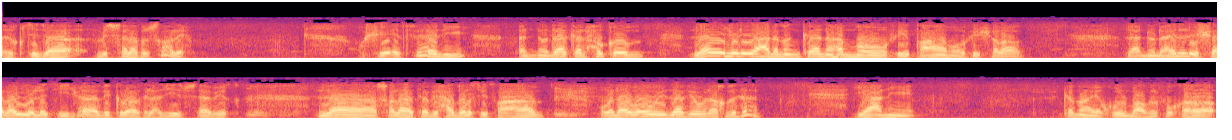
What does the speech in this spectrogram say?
اقتداء بالسلف الصالح. والشيء الثاني أن ذاك الحكم لا يجري على من كان همه في طعامه وفي الشراب لأن العلة الشرعية التي جاء ذكرها في الحديث السابق لا صلاة بحضرة طعام ولا وهو يدافع الأخبثان يعني كما يقول بعض الفقهاء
